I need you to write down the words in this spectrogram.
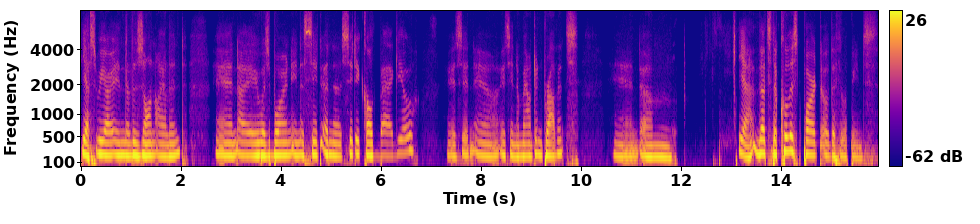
Yes, we are in the Luzon Island, and I was born in a city in a city called Baguio. It's in uh, it's in a mountain province, and um, yeah, that's the coolest part of the Philippines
